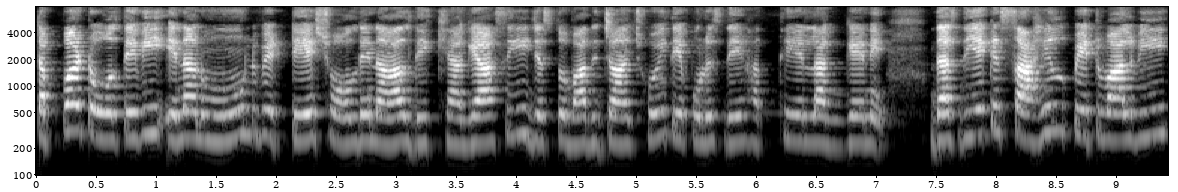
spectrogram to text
ਟੱਪਰ ਟੋਲ ਤੇ ਵੀ ਇਹਨਾਂ ਨੂੰ ਮੂੰਹ ਲਵੇਟੇ ਸ਼ਾਲ ਦੇ ਨਾਲ ਦੇਖਿਆ ਗਿਆ ਸੀ, ਜਿਸ ਤੋਂ ਬਾਅਦ ਜਾਂਚ ਹੋਈ ਤੇ ਪੁਲਿਸ ਦੇ ਹੱਥੇ ਲੱਗ ਗਏ ਨੇ। ਦੱਸ ਦਈਏ ਕਿ ਸਾਹਿਲ ਪੇਟਵਾਲ ਵੀ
